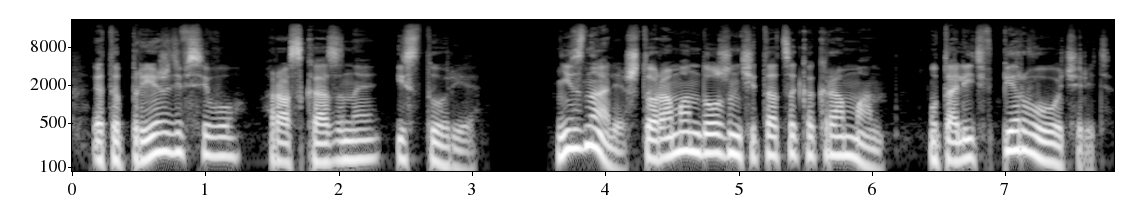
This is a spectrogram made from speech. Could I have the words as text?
— это прежде всего рассказанная история. Не знали, что роман должен читаться как роман, утолить в первую очередь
